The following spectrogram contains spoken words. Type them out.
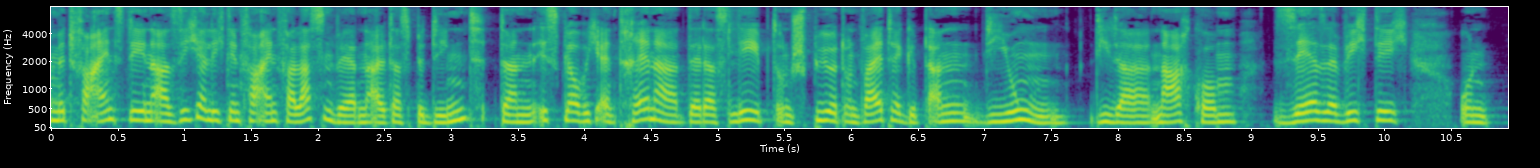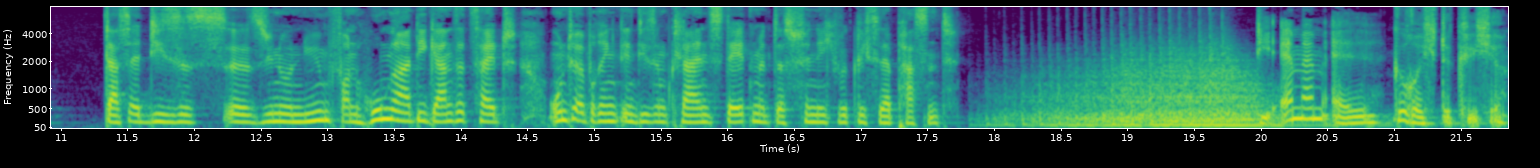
mit Vereins-DNA sicherlich den Verein verlassen werden, altersbedingt, dann ist, glaube ich, ein Trainer, der das lebt und spürt und weitergibt an die Jungen, die da nachkommen, sehr, sehr wichtig. Und dass er dieses äh, Synonym von Hunger die ganze Zeit unterbringt in diesem kleinen Statement, das finde ich wirklich sehr passend. Die MML Gerüchteküche.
